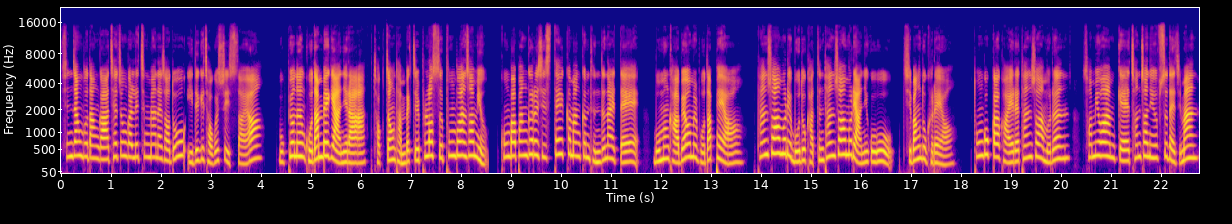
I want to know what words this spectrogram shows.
신장 부담과 체중 관리 측면에서도 이득이 적을 수 있어요. 목표는 고단백이 아니라 적정 단백질 플러스 풍부한 섬유. 콩밥 한 그릇이 스테이크만큼 든든할 때 몸은 가벼움을 보답해요. 탄수화물이 모두 같은 탄수화물이 아니고 지방도 그래요. 통곡과 과일의 탄수화물은 섬유와 함께 천천히 흡수되지만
